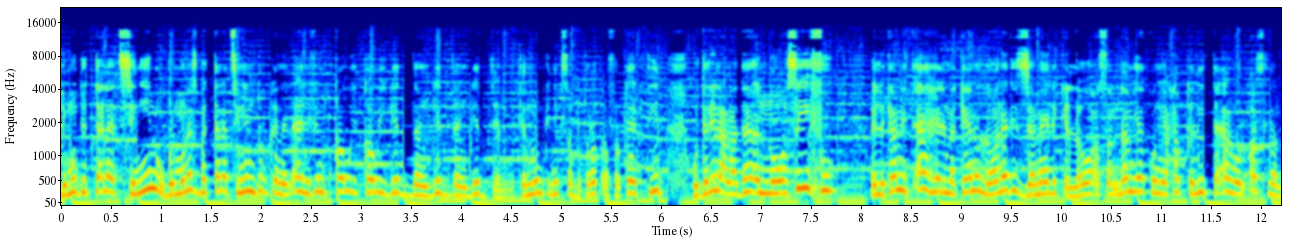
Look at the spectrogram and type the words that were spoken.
لمدة ثلاث سنين وبالمناسبة الثلاث سنين دول كان الأهلي فيهم قوي قوي جدا جدا جدا. كان ممكن يكسب بطولات أفريقية كتير ودليل على ده إن وصيفه اللي كان يتأهل مكانه اللي هو نادي الزمالك اللي هو أصلا لم يكن يحق ليه التأهل أصلا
